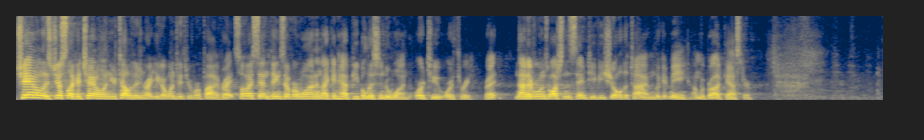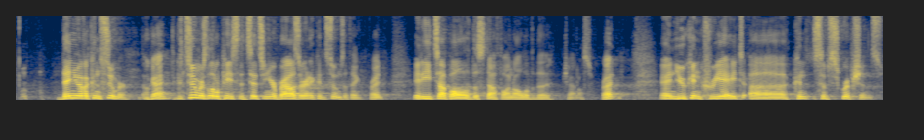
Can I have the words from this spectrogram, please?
channel is just like a channel on your television, right? You got one, two, three, four, five, right? So I send things over one, and I can have people listen to one, or two, or three, right? Not everyone's watching the same TV show all the time. Look at me, I'm a broadcaster. Then you have a consumer, okay? The consumer's a little piece that sits in your browser and it consumes a thing, right? It eats up all of the stuff on all of the channels, right? And you can create uh, con subscriptions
